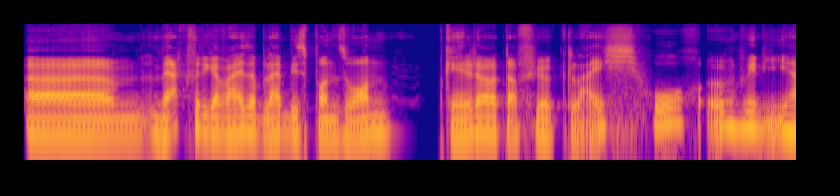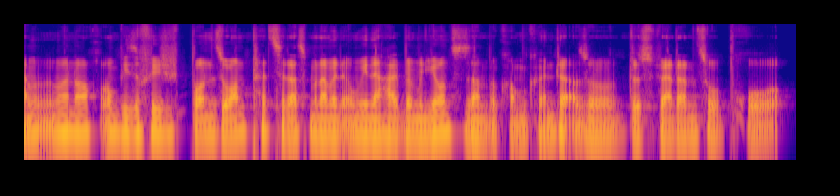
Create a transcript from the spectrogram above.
Ähm, merkwürdigerweise bleiben die Sponsorengelder dafür gleich hoch irgendwie. Die haben immer noch irgendwie so viele Sponsorenplätze, dass man damit irgendwie eine halbe Million zusammenbekommen könnte. Also das wäre dann so pro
